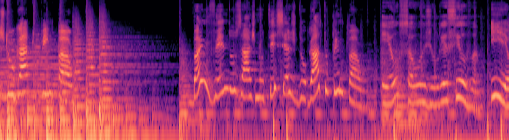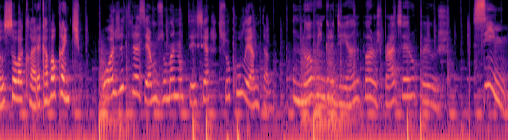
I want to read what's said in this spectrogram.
Notícias do Gato Pimpão. Bem-vindos às notícias do Gato Pimpão. Eu sou a Júlia Silva. E eu sou a Clara Cavalcante. Hoje trazemos uma notícia suculenta. Um novo ingrediente para os pratos europeus. Sim,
